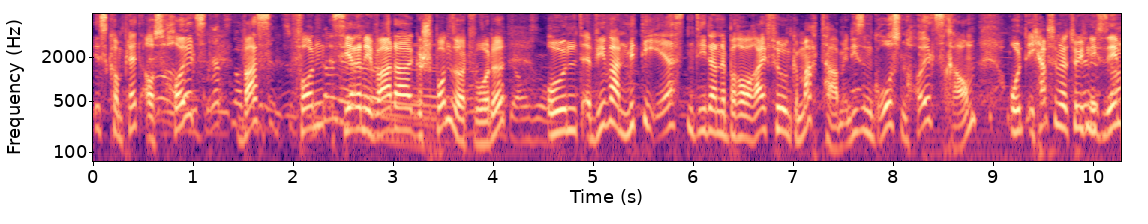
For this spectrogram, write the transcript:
ist komplett aus Holz, was von Sierra Nevada gesponsert wurde. Und wir waren mit die Ersten, die da eine Brauereiführung gemacht haben, in diesem großen Holzraum. Und ich habe es mir natürlich nicht sehen,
